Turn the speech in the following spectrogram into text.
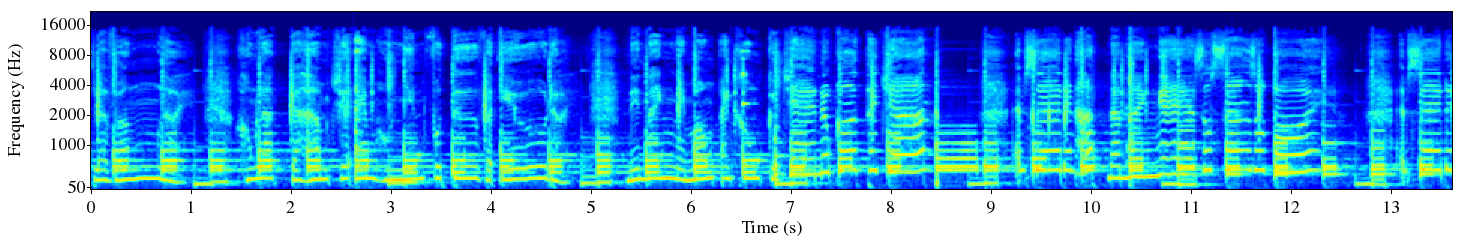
là vâng lời. Không là cả ham cho em hồn nhiên vô tư và yêu đời. Nên anh này mong anh không cười chê nếu có thấy chán. Em sẽ đến hát đàn anh nghe dấu sáng dấu tối. Em sẽ đến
